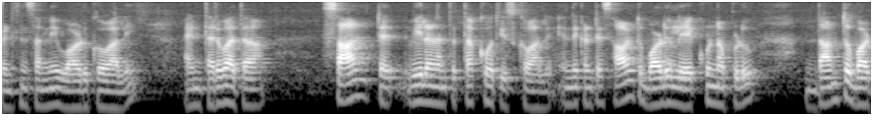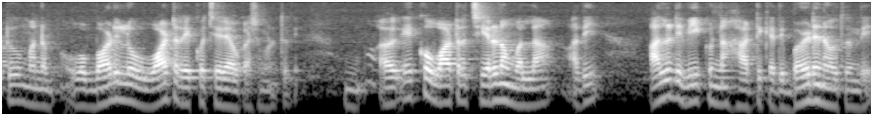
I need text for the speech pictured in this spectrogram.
మెడిసిన్స్ అన్నీ వాడుకోవాలి. అండ్ తర్వాత సాల్ట్ వీలైనంత తక్కువ తీసుకోవాలి. ఎందుకంటే సాల్ట్ బాడీలో ఎక్కువ ఉన్నప్పుడు దాంతోపాటు మన బాడీలో వాటర్ ఎక్కువ చేరే అవకాశం ఉంటుంది. ఎక్కువ వాటర్ చేరడం వల్ల అది ఆల్రెడీ వీక్ ఉన్న హార్ట్కి అది బర్డెన్ అవుతుంది.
